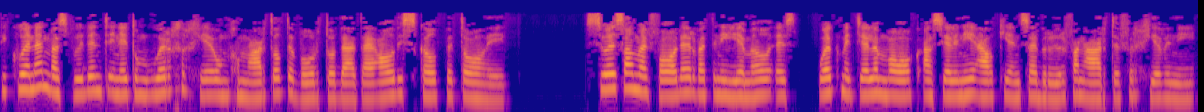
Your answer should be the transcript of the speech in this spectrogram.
Die koning was woedend en het om oorgegee om gemarteld te worden totdat hij al die skuld betaal het. So sal my vader wat in die hemel is, ook met jullie maak as jullie nie elkeen sy broer van harte vergewe nie.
